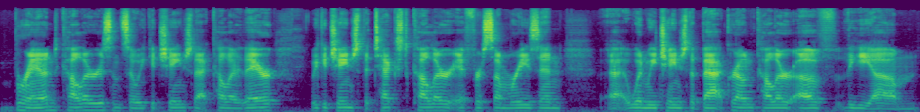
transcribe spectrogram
brand colors. And so we could change that color there. We could change the text color if for some reason uh, when we change the background color of the um,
